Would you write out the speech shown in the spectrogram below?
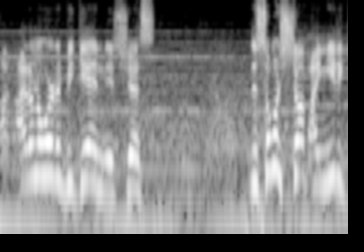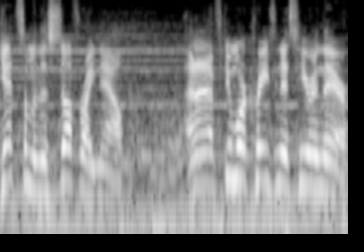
I, I don't know where to begin. It's just there's so much stuff. I need to get some of this stuff right now, and a few more craziness here and there.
